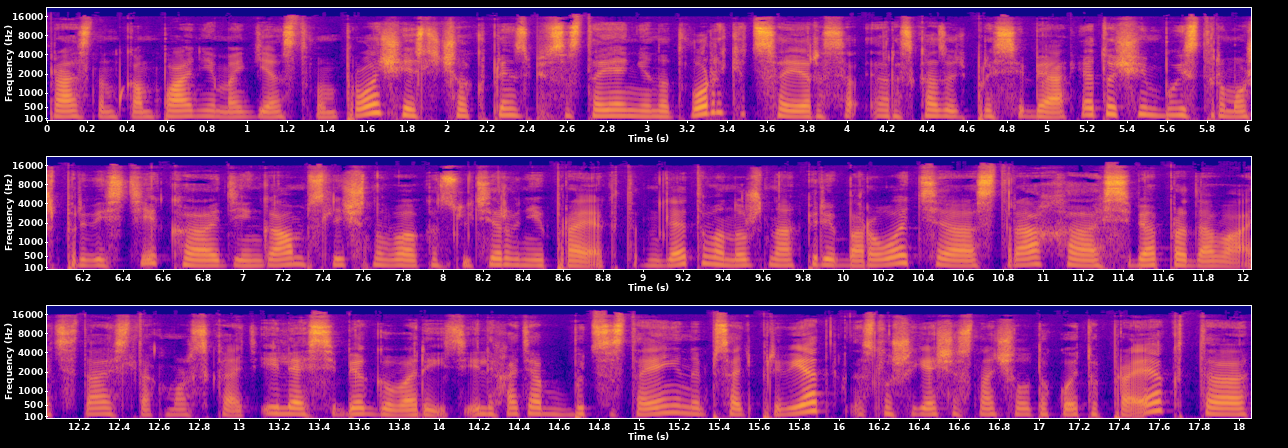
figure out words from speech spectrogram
разным компаниям, агентствам и прочее. Если человек, в принципе, в состоянии нетворкиться и рас- рассказывать про себя, это очень быстро может привести к деньгам с личного консультирования и проекта. Но для этого нужно перебороть э, страх себя продавать, да, если так можно сказать, или о себе говорить, или хотя бы быть в состоянии написать «Привет, слушай, я сейчас начала такой-то проект, э,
